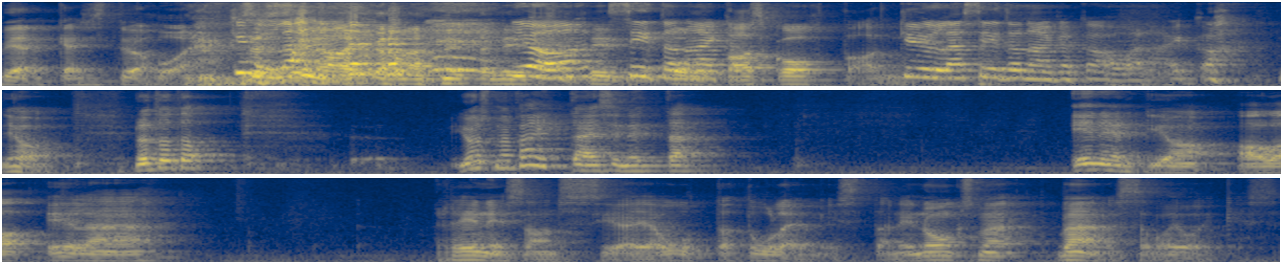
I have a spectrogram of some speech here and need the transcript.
vierekkäisissä työhuoneissa Kyllä. siinä aikana, että niin, Joo, niin siitä on aika, taas kohtaan. Kyllä, siitä on aika kauan aikaa. Joo. No tota, jos mä väittäisin, että energia-ala elää renesanssia ja uutta tulemista, niin onko mä väärässä vai oikeassa?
